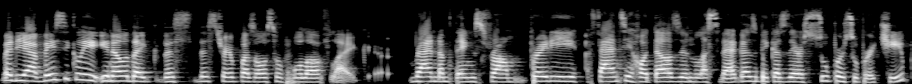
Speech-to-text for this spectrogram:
But yeah, basically, you know, like this this trip was also full of like random things from pretty fancy hotels in Las Vegas because they're super, super cheap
